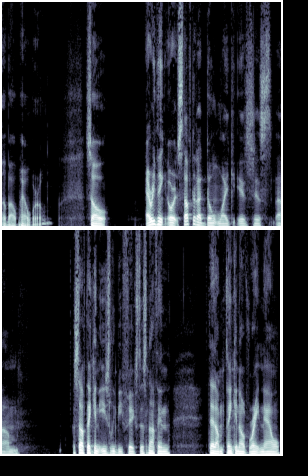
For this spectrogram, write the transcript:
about Pal World. So everything or stuff that I don't like is just um stuff that can easily be fixed. There's nothing that I'm thinking of right now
